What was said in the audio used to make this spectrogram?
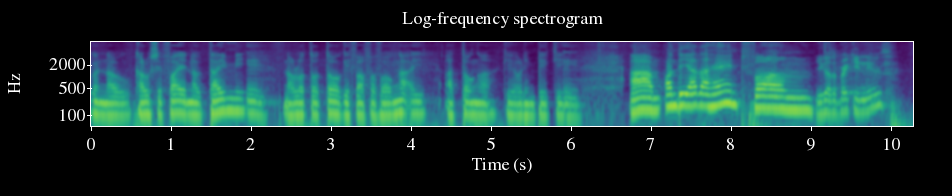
ko nau karuse whai nau taimi, Mm. nau loto tō ki whawhawhangai a tonga ki Olimpiki. Mm. Um, on the other hand, from You got the breaking news?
